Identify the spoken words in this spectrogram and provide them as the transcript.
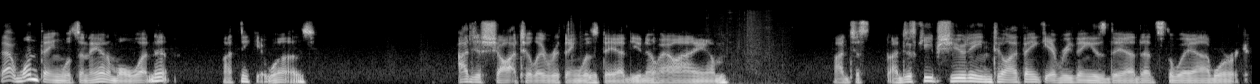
That one thing was an animal, wasn't it? I think it was. I just shot till everything was dead. You know how I am. I just I just keep shooting until I think everything is dead. That's the way I work.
